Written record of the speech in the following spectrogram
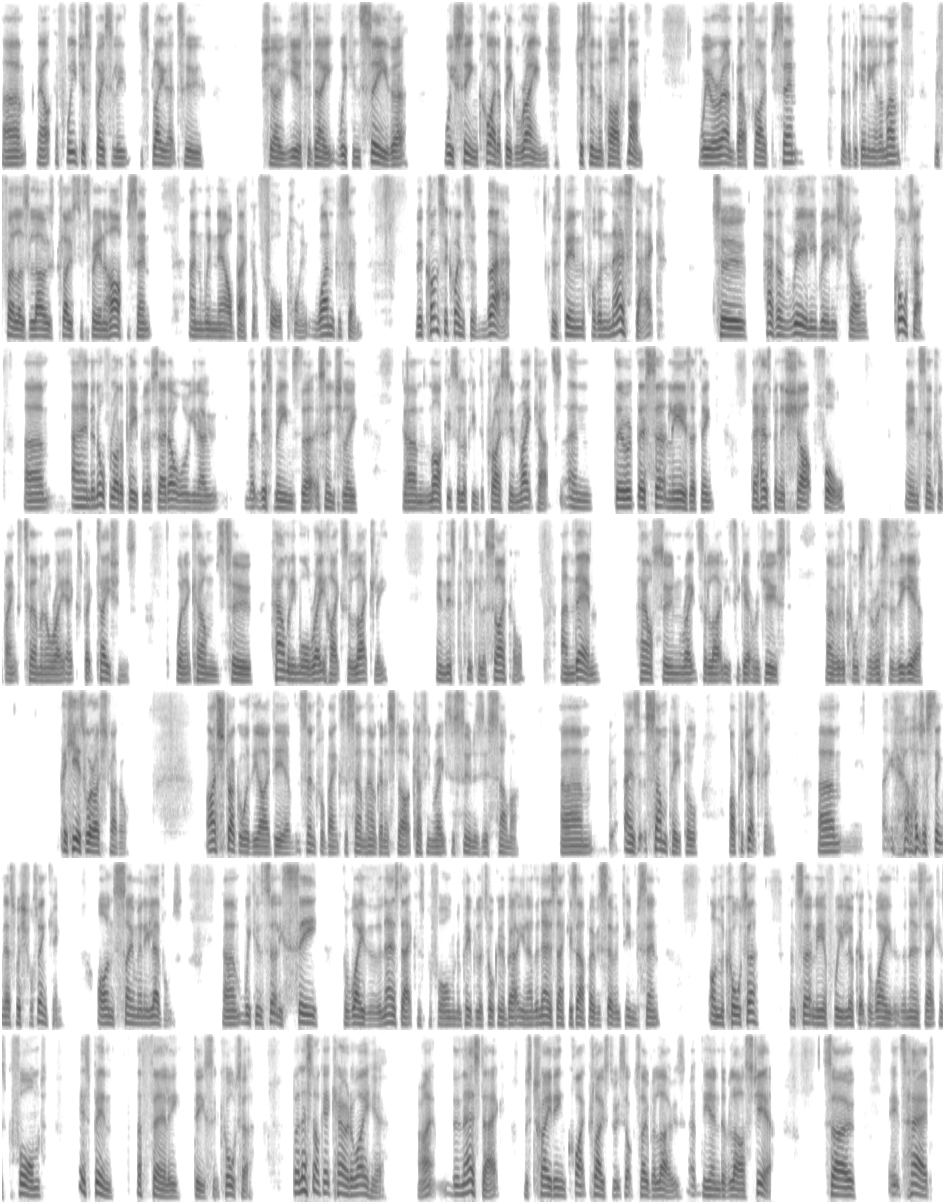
Um, now, if we just basically display that to show year to date, we can see that we've seen quite a big range just in the past month. We were around about 5% at the beginning of the month. We fell as low as close to 3.5%, and we're now back at 4.1%. The consequence of that has been for the NASDAQ to have a really, really strong quarter. Um, and an awful lot of people have said, oh, well, you know, this means that essentially um, markets are looking to price in rate cuts. And there, there certainly is, I think, there has been a sharp fall in central banks' terminal rate expectations when it comes to how many more rate hikes are likely in this particular cycle, and then how soon rates are likely to get reduced over the course of the rest of the year. But here's where I struggle. I struggle with the idea that central banks are somehow going to start cutting rates as soon as this summer, um, as some people are projecting. Um, I just think that's wishful thinking on so many levels. Um, we can certainly see the way that the NASDAQ has performed and people are talking about, you know, the NASDAQ is up over 17% on the quarter. And certainly if we look at the way that the NASDAQ has performed, it's been a fairly decent quarter. But let's not get carried away here, all right? The NASDAQ was trading quite close to its October lows at the end of last year. So it's had,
